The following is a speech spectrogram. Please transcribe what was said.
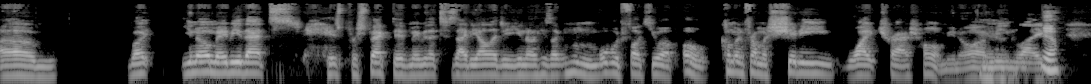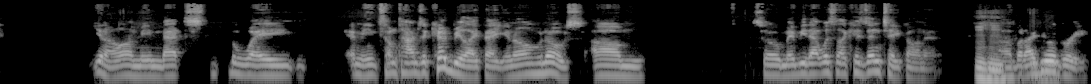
Um, but you know, maybe that's his perspective. Maybe that's his ideology. You know, he's like, hmm, what would fuck you up? Oh, coming from a shitty white trash home. You know, I Yeah. mean, like, Yeah. You know, I mean, that's the way. I mean, sometimes it could be like that. You know, who knows? Um, so maybe that was like his intake on it. Mhm. Uh, but I do agree.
